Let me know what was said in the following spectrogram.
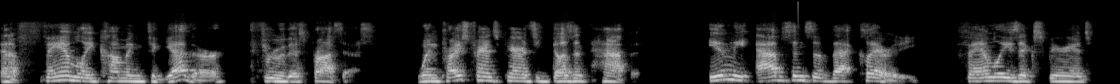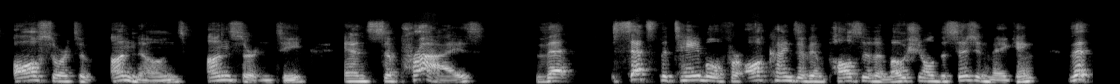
and a family coming together through this process. When price transparency doesn't happen, in the absence of that clarity, families experience all sorts of unknowns, uncertainty, and surprise that sets the table for all kinds of impulsive emotional decision making that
